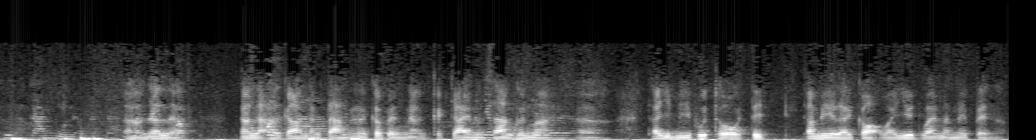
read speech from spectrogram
คืออาการหมุนกับมันจะอ่านั่นแหละบบ นั่นแหละอาการต่างๆนั่นก็เป็นใจมันสร้างขึ้นมาอ่าถ้ายังมีพุโทโธติด ถ้ามีอะไรเกาะไว้ยึดไว้มันไม่เป็นอะ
